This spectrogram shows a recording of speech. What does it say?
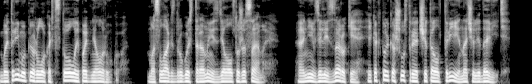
Бэтрим упер локоть в стол и поднял руку. Маслак с другой стороны сделал то же самое. Они взялись за руки, и как только Шустрый отчитал три, начали давить.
